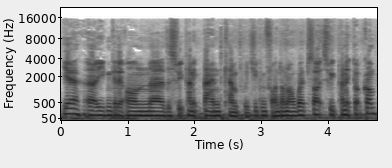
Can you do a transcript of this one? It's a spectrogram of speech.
Yeah, uh, you can get it on uh, the Sweet Panic Bandcamp, which you can find on our website, sweetpanic.com.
